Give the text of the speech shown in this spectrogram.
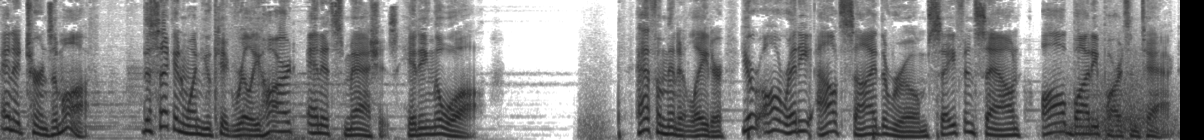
and it turns them off. The second one you kick really hard and it smashes, hitting the wall. Half a minute later, you're already outside the room, safe and sound, all body parts intact.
